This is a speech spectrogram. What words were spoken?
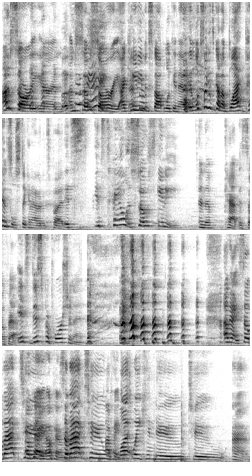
I'm sorry, Aaron. I'm so okay. sorry. I can't even stop looking at it. It looks like it's got a black pencil sticking out of its butt. Its its tail is so skinny. And the cat is so fat. It's disproportionate. okay, so back to Okay, okay, So back to Okay, what we can do to um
